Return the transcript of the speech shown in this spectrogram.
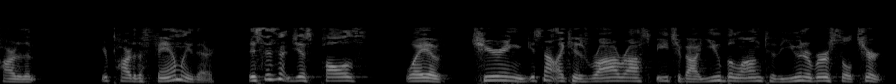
part of the you're part of the family there. This isn't just Paul's way of cheering. It's not like his rah rah speech about you belong to the universal church.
